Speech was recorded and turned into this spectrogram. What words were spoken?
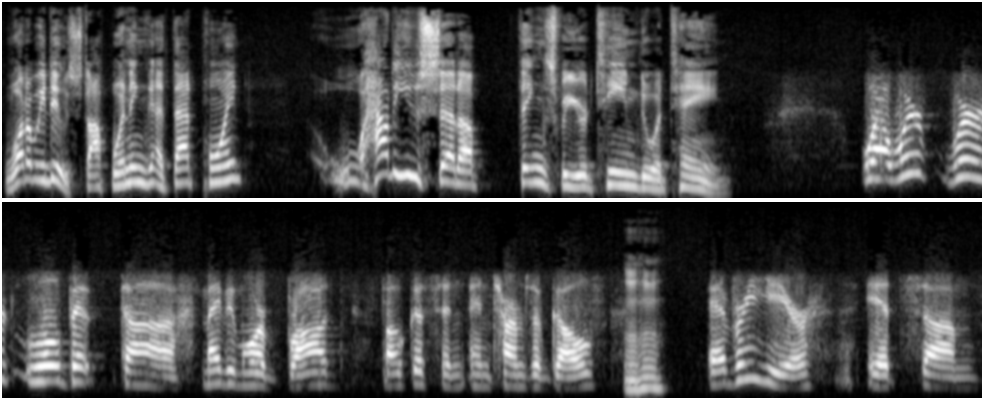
What do we do? Stop winning at that point? How do you set up things for your team to attain? Well, we're we're a little bit uh, maybe more broad focus in, in terms of goals. Mm-hmm. Every year, it's um,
